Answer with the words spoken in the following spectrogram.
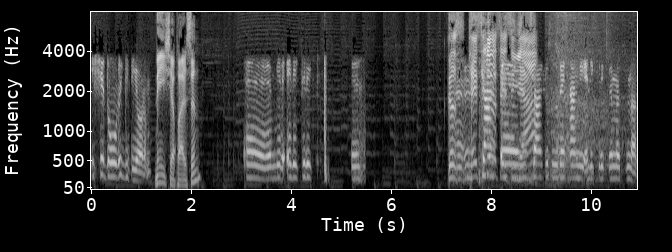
işe doğru gidiyorum. Ne iş yaparsın? E, bir elektrik e, Kız e, kesiliyor sesin e, ya. Gücü üreten bir elektrik firmasında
